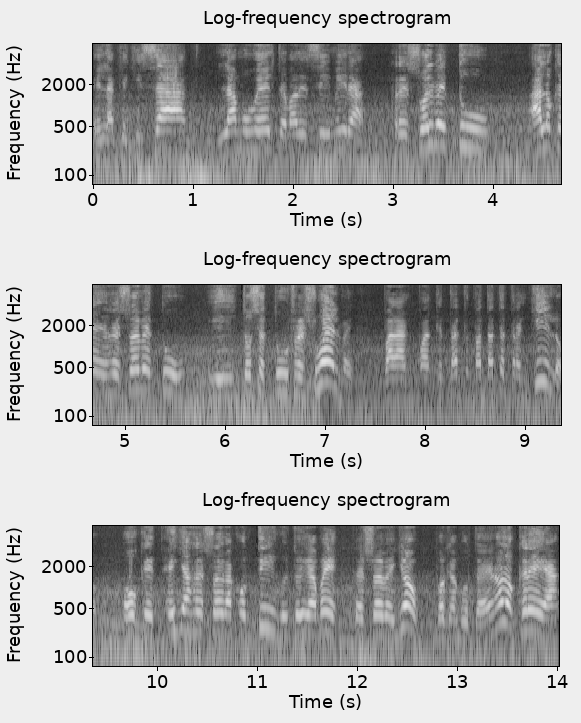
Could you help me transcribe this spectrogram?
en las que quizá la mujer te va a decir, mira, resuelve tú, haz lo que resuelve tú y entonces tú resuelves para, para que para estarte tranquilo. O que ella resuelva contigo y tú digas, ve, resuelve yo. Porque aunque ustedes no lo crean,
